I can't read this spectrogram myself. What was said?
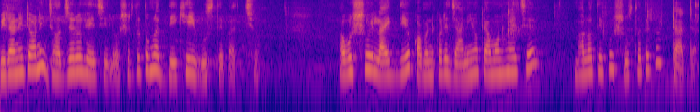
বিরিয়ানিটা অনেক ঝরঝরও হয়েছিল, সেটা তো তোমরা দেখেই বুঝতে পারছ। অবশ্যই লাইক দিও কমেন্ট করে জানিও কেমন হয়েছে। ভালো থেকো, সুস্থ থেকো, টাটা।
